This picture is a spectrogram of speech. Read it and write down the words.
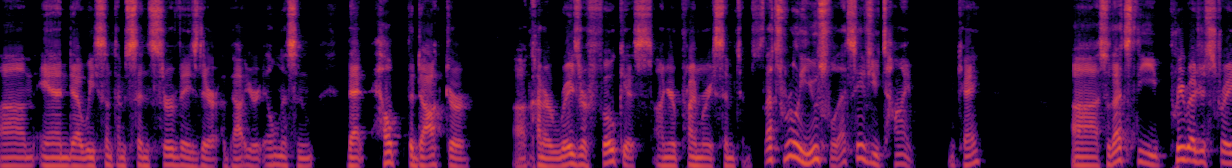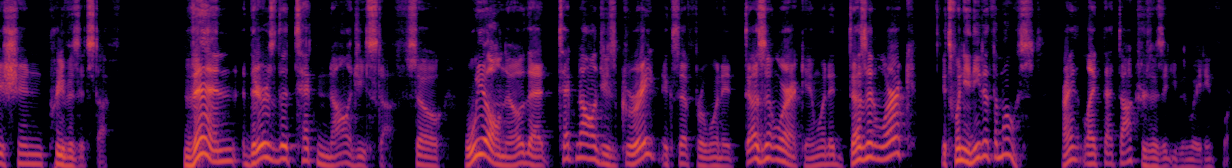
Um, and uh, we sometimes send surveys there about your illness and that help the doctor uh, kind of razor focus on your primary symptoms. That's really useful. That saves you time. Okay. Uh, so that's the pre registration, pre visit stuff. Then there's the technology stuff. So we all know that technology is great, except for when it doesn't work. And when it doesn't work, it's when you need it the most, right? Like that doctor's visit you've been waiting for.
